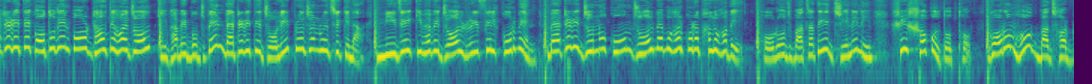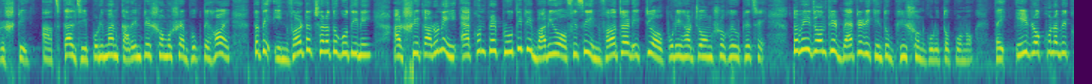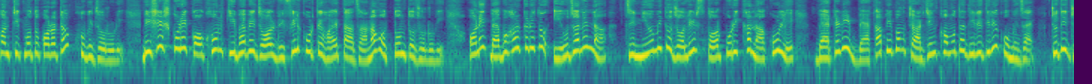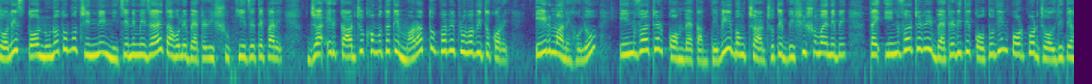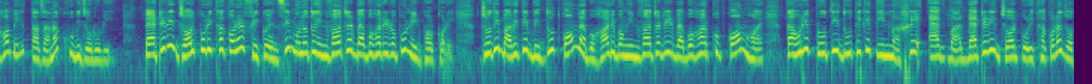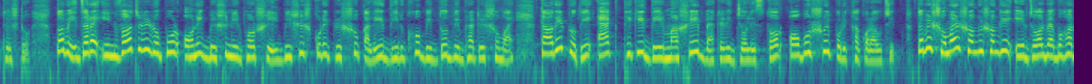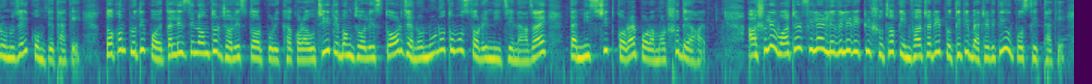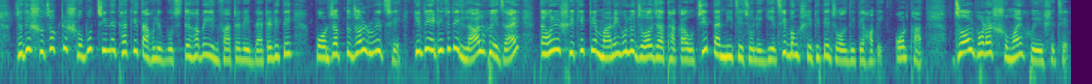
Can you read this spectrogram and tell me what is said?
ব্যাটারিতে কতদিন পর ঢালতে হয় জল? কীভাবে বুঝবেন ব্যাটারিতে জলের প্রয়োজন রয়েছে কিনা? নিজেই কীভাবে জল রিফিল করবেন? ব্যাটারির জন্য কোন জল ব্যবহার করা ভালো হবে? খরচ বাঁচাতে জেনে নিন সেই সকল তথ্য। গরম হোক বা ঝড় বৃষ্টি, আজকাল যে পরিমাণ কারেন্টের সমস্যায় ভুগতে হয়, তাতে ইনভার্টার ছাড়া তো গতি নেই। আর সে কারণেই এখন প্রায় প্রতিটি বাড়ি ও অফিসে ইনভার্টার একটি অপরিহার্য অংশ হয়ে উঠেছে। তবে এই যন্ত্রের ব্যাটারি কিন্তু ভীষণ গুরুত্বপূর্ণ। তাই এর রক্ষণাবেক্ষণ ঠিকমতো করাটাও খুবই জরুরি। বিশেষ করে কখন কীভাবে জল রিফিল করতে হয় তা জানা অত্যন্ত জরুরি। অনেক ব্যবহারকারী তো এও জানেন না যে নিয়মিত জলের স্তর পরীক্ষা না করলে ব্যাটারির ব্যাকআপ এবং চার্জিং ক্ষমতা ধীরে ধীরে কমে যায়। যদি জলের স্তর ন্যূনতম চিহ্নের নিচে নেমে যায়, তাহলে ব্যাটারি শুকিয়ে যেতে পারে, যা এর কার্যক্ষমতাকে মারাত্মকভাবে প্রভাবিত করে। এর মানে হলো ইনভার্টার কম ব্যাকআপ দেবে এবং চার্জ হতে বেশি সময় নেবে। তাই ইনভার্টারের ব্যাটারিতে কতদিন পরপর পর জল দিতে হবে, তা জানা খুবই জরুরি। ব্যাটারির জল পরীক্ষা করার ফ্রিকোয়েন্সি মূলত ইনভার্টার ব্যবহারের উপর নির্ভর করে। যদি বাড়িতে বিদ্যুৎ কম ব্যবহার এবং ইনভার্টারের ব্যবহার খুব কম হয়, তাহলে প্রতি দু থেকে তিন মাসে একবার ব্যাটারির জল পরীক্ষা করা যথেষ্ট। তবে যারা ইনভার্টারের ওপর অনেক বেশি নির্ভরশীল, বিশেষ করে গ্রীষ্মকালে দীর্ঘ বিদ্যুৎ বিভ্রাটের সময়, তাদের প্রতি এক থেকে দেড় মাসে ব্যাটারির জলের স্তর অবশ্যই পরীক্ষা করা উচিত। তবে সময়ের সঙ্গে সঙ্গে এর জল ব্যবহার অনুযায়ী কমতে থাকে। তখন প্রতি পঁয়তাল্লিশ দিন অন্তর জলের স্তর পরীক্ষা করা উচিত এবং জলের স্তর যেন ন্যূনতম স্তরের নিচে না যায়, তা নিশ্চিত করার পরামর্শ দেওয়া হয়। আসলে ওয়াটার ফিলার লেভেলের একটি সূচক ইনভার্টারের প্রতিটি ব্যাটারিতেই উপস্থিত থাকে। যদি সূচকটি সবুজ চিহ্নে থাকে, তাহলে বুঝতে হবে ইনভার্টারের ব্যাটারিতে পর্যাপ্ত জল রয়েছে। কিন্তু এটি যদি লাল হয়ে যায়, তাহলে সেক্ষেত্রে মানে হলো জল যা থাকা উচিত তার নিচে চলে গিয়েছে এবং সেটিতে জল দিতে হবে। অর্থাৎ, জল ভরার সময় হয়ে এসেছে।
